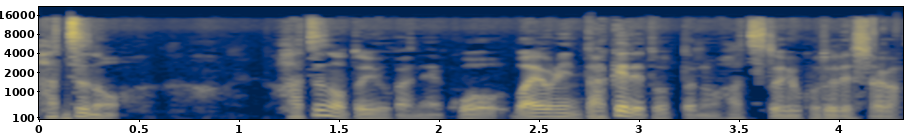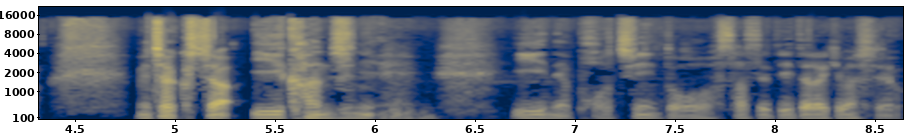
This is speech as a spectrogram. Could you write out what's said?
初の、初のというかね、こう、バイオリンだけで撮ったのは初ということでしたが、めちゃくちゃいい感じに、いいね、ポチンとさせていただきましたよ。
